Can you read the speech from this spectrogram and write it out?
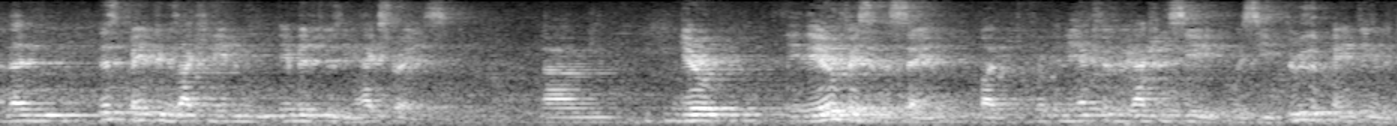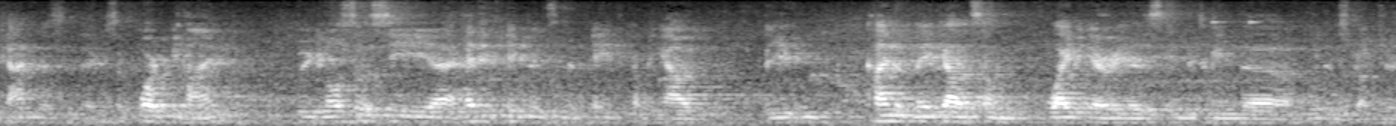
And then this painting is actually even imaged using X-rays. Um, here, the interface is the same, but in the X-rays we actually see, we see through the painting and the canvas and the support behind. We can also see uh, heading pigments in the paint coming out, but you can kind of make out some white areas in between the wooden structure.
